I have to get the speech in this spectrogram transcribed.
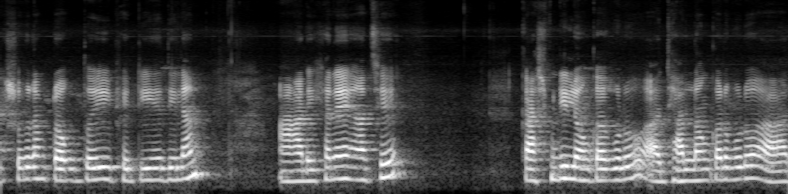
একশো গ্রাম টক দই ফেটিয়ে দিলাম। আর এখানে আছে কাশ্মীরি লঙ্কা গুঁড়ো আর ঝাল লঙ্কার গুঁড়ো আর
